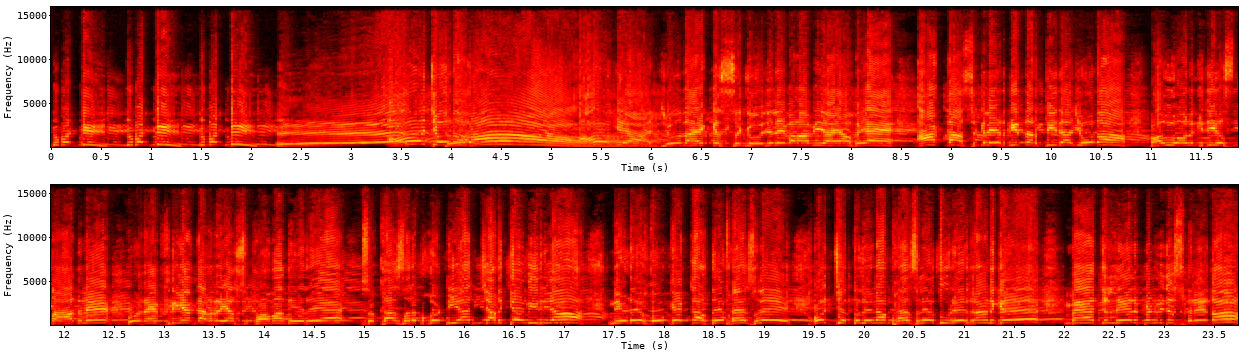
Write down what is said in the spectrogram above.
ਕਬੱਡੀ ਕਬੱਡੀ ਕਬੱਡੀ ਏ। ਆਓ ਜੋਧਾ। ਜੋਧਾ। ਆ ਗਿਆ। ਜੋਧਾ ਇੱਕ ਸੰਗੋਜਲੇ ਵਾਲਾ ਵੀ ਆਇਆ ਹੋਇਆ ਹੈ। ਆ ਘਸ ਕਲੇਰ ਦੀ ਧਰਤੀ ਦਾ ਜੋਧਾ। ਬਾਬੂ ਔਲਖ ਜੀ ਉਸਤਾਦ ਨੇ ਉਹ ਰੈਫਰੀਆਂ ਕਰ ਰਹੇ ਆ ਸਫਾਵਾਂ ਦੇ ਰਹੇ ਆ ਸੁੱਖਾ ਸਰਬ ਕੋਟੀਆ ਚੜ ਕੇ ਵੀਰਿਆ ਨੇੜੇ ਹੋ ਕੇ ਕਰਦੇ ਫੈਸਲੇ। ਉਹ ਜਿੱਤਦੇ ਨਾ ਫੈਸਲੇ ਅਧੂਰੇ ਰਹਿਣਗੇ। ਮੈਚ ਲੇਲ ਪਿੰਡ ਵਿੱਚ ਸਿਰੇ ਦਾ।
